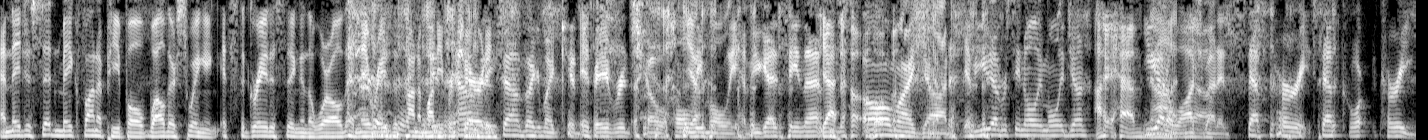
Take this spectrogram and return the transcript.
And they just sit and make fun of people while they're swinging. It's the greatest thing in the world. And they raise a ton of money for sounds- charity. It sounds like my kid's It's- favorite show, Holey Yeah. Moley. Have you guys seen that? Yes. No. Oh my God! Have you ever seen Holey Moley, John? I have You got to watch no. about it. Steph Curry. Steph Cur- Curry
